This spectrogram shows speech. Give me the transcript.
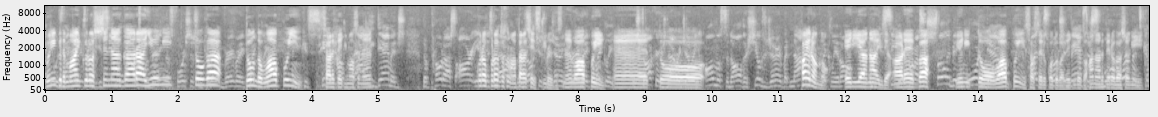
ブリンクでマイクロしながらユニットがどんどんワープインされていきますね。これはプロトスの新しいスキルですね。ワープイン。えー、っと、パイロンのエリア内であれば、ユニットをワープインさせることができると離れている場所に。こ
